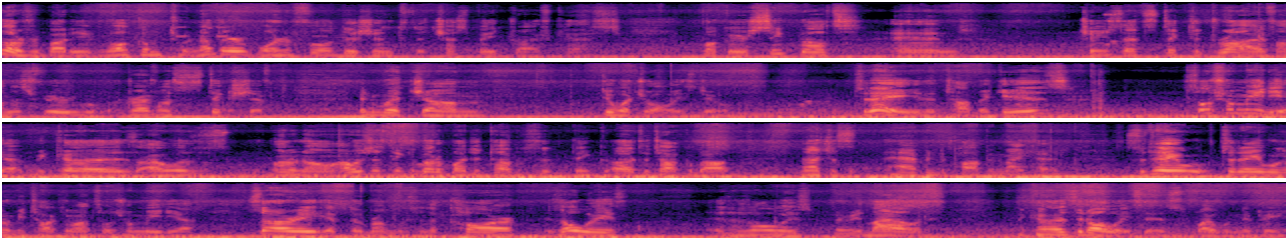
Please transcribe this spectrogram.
Hello, everybody, and welcome to another wonderful edition to the Chestbait Drivecast. Buckle your seatbelts and change that stick to drive on this driving on stick shift, in which um, do what you always do. Today, the topic is social media because I was I don't know I was just thinking about a bunch of topics to think uh, to talk about, and that just happened to pop in my head. So today, today we're going to be talking about social media. Sorry if the rumbles in the car, as always, it is always very loud because it always is. Why wouldn't it be?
